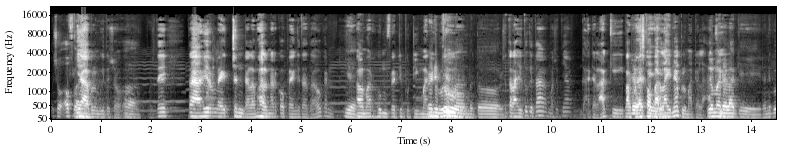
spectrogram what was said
show off lah. ya belum begitu show off. Oh. maksudnya terakhir legend dalam hal narkoba yang kita tahu kan Iya. almarhum Freddy Budiman Freddy itu Budiman, betul. setelah itu kita maksudnya nggak ada lagi ada Pablo lagi. Escobar lainnya belum ada lagi Belum ada lagi dan itu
